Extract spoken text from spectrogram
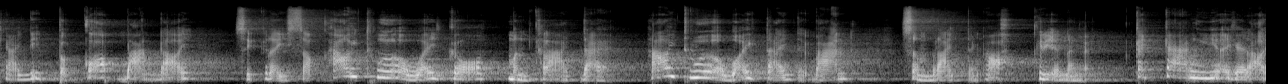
ថ្ងៃនេះប្រកបបានដោយសេចក្តីសុខហើយធ្វើអ្វីក៏មិនខ្លាចដែរហើយធ្វើអ្វីតែងតែបាន សម្រេចទាំងអស់គ្នាហ្នឹងកិច្ច ការងារអីក៏ដោយ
